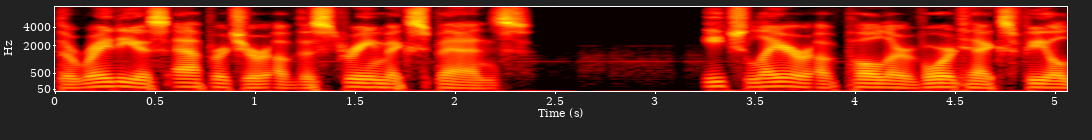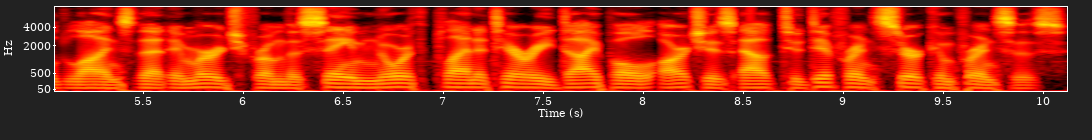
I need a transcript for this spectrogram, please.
the radius aperture of the stream expands. Each layer of polar vortex field lines that emerge from the same north planetary dipole arches out to different circumferences.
